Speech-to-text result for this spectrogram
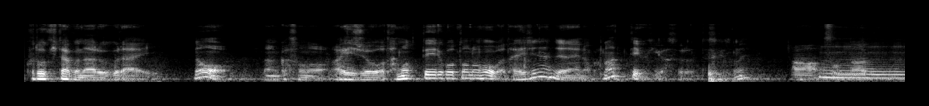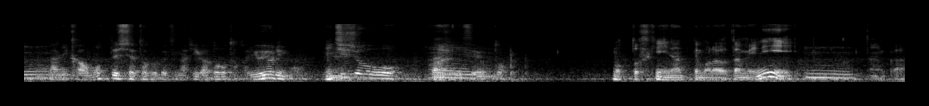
口説きたくなるぐらいのなんかその愛情を保っていることの方が大事なんじゃないのかなっていう気がするんですけどね。ああそんなうん何かをもってして特別な日がどうとかいうよりも日常を大事にせよと、もっと好きになってもらうためにうん。なんか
